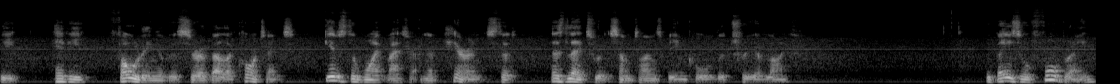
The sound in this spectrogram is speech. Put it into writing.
The heavy folding of the cerebellar cortex gives the white matter an appearance that has led to it sometimes being called the tree of life. The basal forebrain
